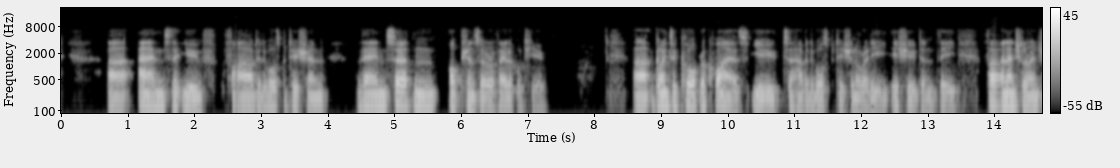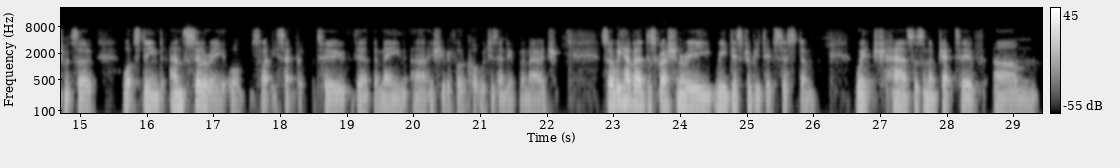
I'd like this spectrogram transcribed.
uh, and that you've filed a divorce petition, then certain options are available to you uh, going to court requires you to have a divorce petition already issued, and the financial arrangements are what's deemed ancillary or slightly separate to the, the main uh, issue before the court, which is ending the marriage. So we have a discretionary redistributive system, which has as an objective um,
